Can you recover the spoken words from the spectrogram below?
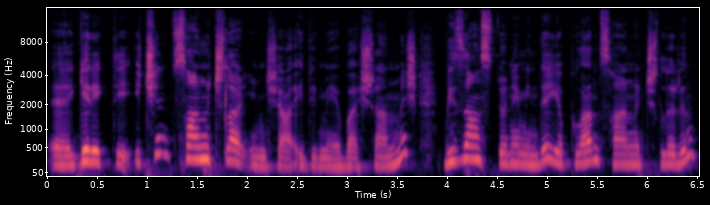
e, gerektiği için sarnıçlar inşa edilmeye başlanmış. Bizans döneminde yapılan sarnıçların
